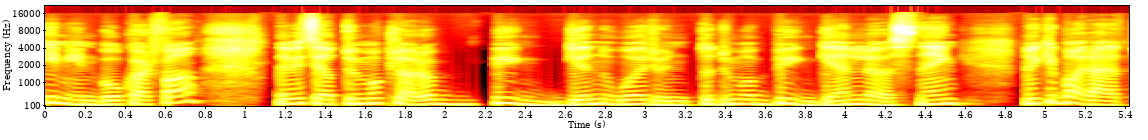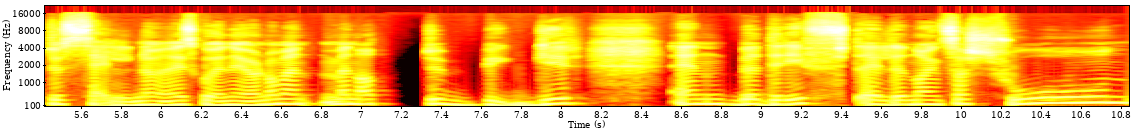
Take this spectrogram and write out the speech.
i min bok i hvert fall. Det vil si at du må klare å bygge noe rundt det, du må bygge en løsning. Men ikke bare at du selv nødvendigvis går inn og gjør noe, men, men, at du bygger en bedrift eller en organisasjon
